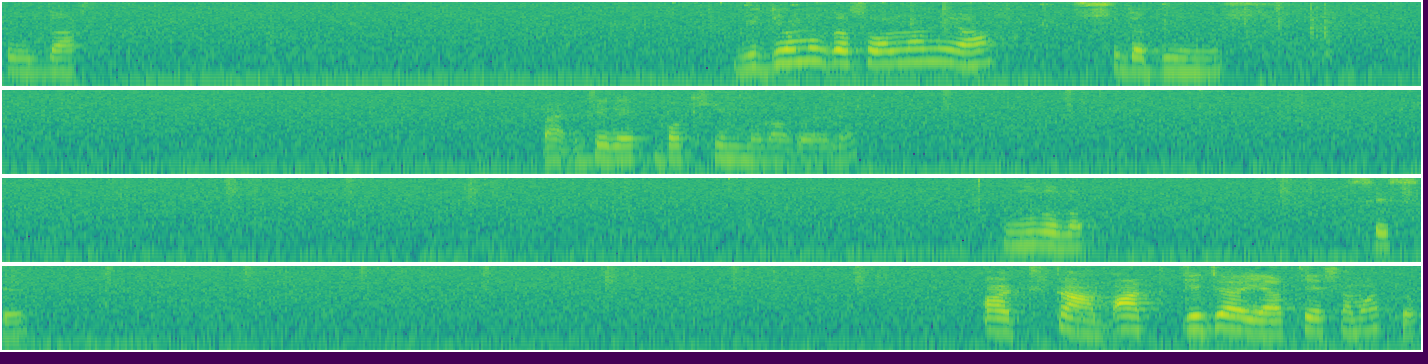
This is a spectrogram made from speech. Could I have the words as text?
cool dust. Videomuz da sonlanıyor. Şu da büyümüş. Ben direkt bakayım buna böyle. Bulalım. Sesi. Artık tamam artık gece hayatı yaşamak yok.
